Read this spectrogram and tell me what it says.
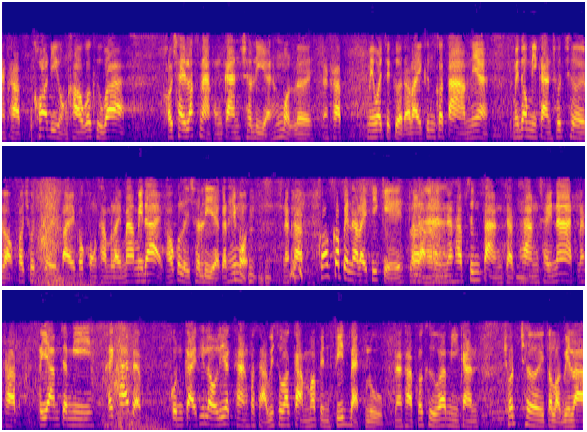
นะครับ ข้อดีของเขาก็คือว่าเขาใช้ลักษณะของการเฉลี่ยทั้งหมดเลยนะครับ ไม่ว่าจะเกิดอะไรขึ้นก็ตามเนี่ย ไม่ต้องมีการชดเชยหรอกเพราะชดเชยไปก็คงทำอะไรมากไม่ได้ เขาก็เลยเฉลี่ยกันให้หมดนะครับ ก็ก็เป็นอะไรที่เก๋ระดับหนึ่งนะครับ ซึ่งต่างจากทางชัยนาทนะครับ พยายามจะมีคล้าย ๆ แบบ กลไกที่เราเรียกทางภาษาวิศวกรรมว่าเป็นฟีดแบ็กลูปนะครับก็คือว่ามีการชดเชยตลอดเวลา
